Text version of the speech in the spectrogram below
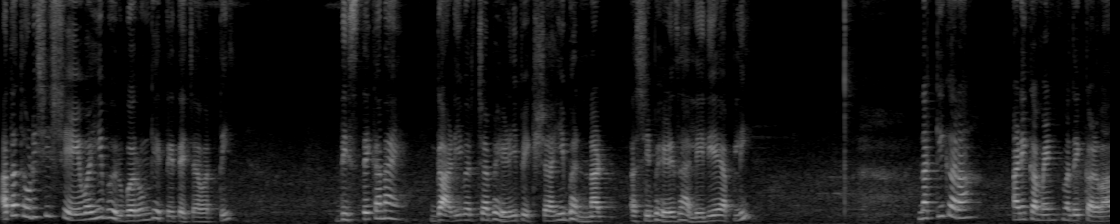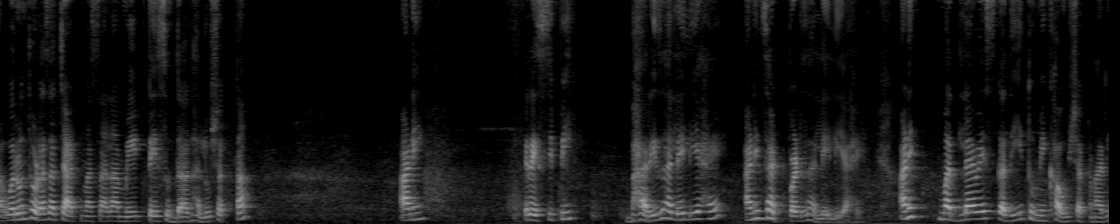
आता थोडीशी शेवही भरभरून घेते त्याच्यावरती. दिसते का नाही? गाडीवरच्या भेळीपेक्षाही भन्नाट अशी भेळ झालेली आहे आपली. नक्की करा. आणि कमेंटमध्ये कळवा. वरून थोडासा चाट मसाला मीठ ते सुद्धा घालू शकता. आणि रेसिपी भारी झालेली आहे आणि झटपट झालेली आहे. आणि मधल्या वेळेस कधीही तुम्ही खाऊ शकणारी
